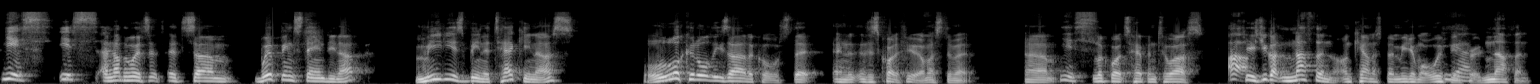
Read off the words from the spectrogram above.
Yes. Yes. In um, other words, it, it's um we've been standing up, media's been attacking us. Look at all these articles that, and there's quite a few, I must admit. Um, yes. look what's happened to us. Oh, Geez, you got nothing on counterspin media, what we've been Yeah. through, nothing.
